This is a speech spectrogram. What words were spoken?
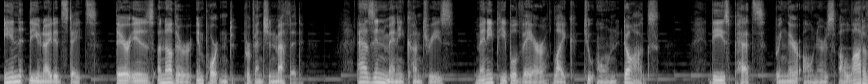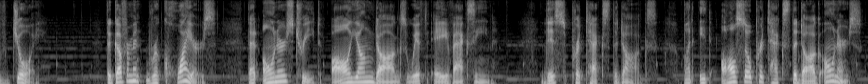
In the United States, there is another important prevention method. As in many countries, many people there like to own dogs. These pets bring their owners a lot of joy. The government requires that owners treat all young dogs with a vaccine. This protects the dogs, but it also protects the dog owners.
